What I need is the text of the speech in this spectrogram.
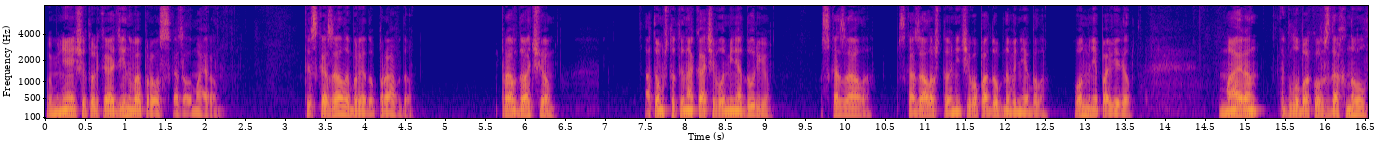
«У меня еще только один вопрос», — сказал Майрон. «Ты сказала Брэду правду?» «Правду о чем?» «О том, что ты накачивал меня дурью?» «Сказала. Сказала, что ничего подобного не было. Он мне поверил». Майрон глубоко вздохнул.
